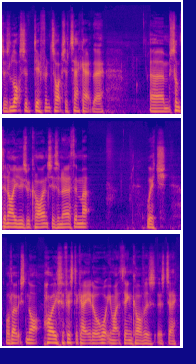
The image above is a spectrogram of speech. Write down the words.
there's lots of different types of tech out there. Um, something I use with clients is an earthing mat, which, although it's not highly sophisticated or what you might think of as, as tech,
